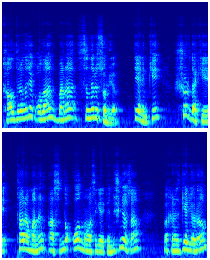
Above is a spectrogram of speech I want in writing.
Kaldırılacak olan bana sınırı soruyor. Diyelim ki şuradaki taramanın aslında olmaması gerektiğini düşünüyorsam bakınız geliyorum.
